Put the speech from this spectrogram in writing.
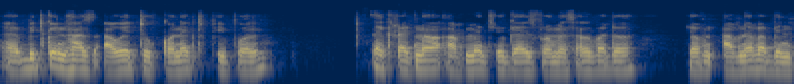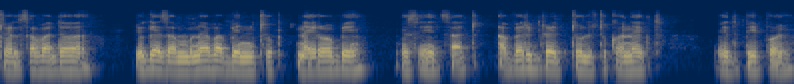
uh, Bitcoin has a way to connect people like right now, I've met you guys from El Salvador. You have, I've never been to El Salvador. You guys have never been to Nairobi. You see, it's a, a very great tool to connect with people.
